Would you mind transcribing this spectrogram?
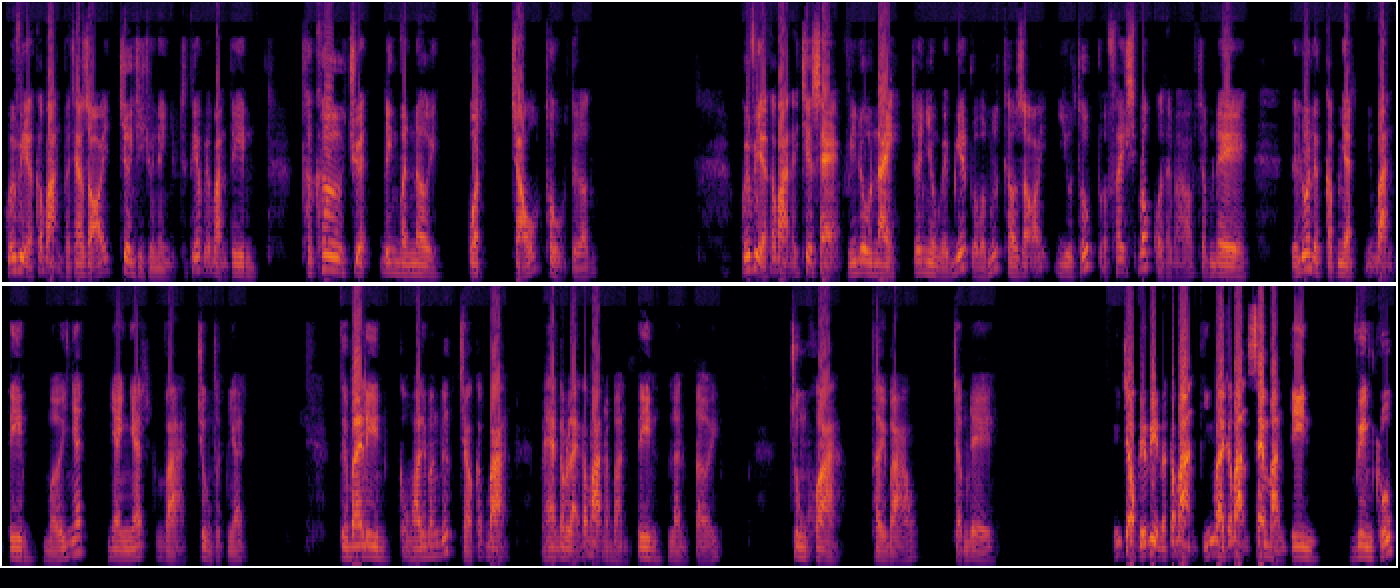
Quý vị và các bạn vừa theo dõi chương trình truyền hình trực tiếp với bản tin Thực hư chuyện Đinh Văn Nơi quật cháu Thủ tướng. Quý vị và các bạn hãy chia sẻ video này cho nhiều người biết và bấm nút theo dõi YouTube và Facebook của Thời báo .de để luôn được cập nhật những bản tin mới nhất, nhanh nhất và trung thực nhất. Từ Berlin, Cộng hòa Liên bang Đức chào các bạn và hẹn gặp lại các bạn ở bản tin lần tới. Trung Khoa, Thời báo, chấm đề. Kính chào quý vị và các bạn, kính mời các bạn xem bản tin Vingroup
